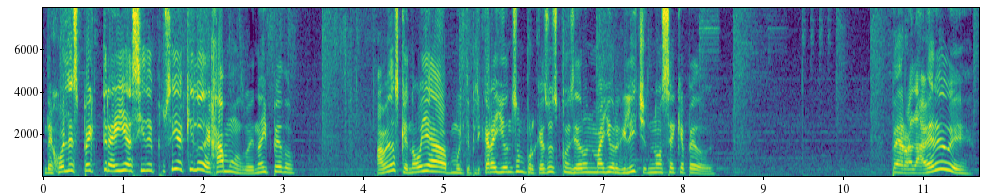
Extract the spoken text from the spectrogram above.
Dejó el Spectre ahí así de, pues sí, aquí lo dejamos, güey, no hay pedo. A menos que no voy a multiplicar a Johnson porque eso es considerado un mayor glitch, no sé qué pedo, güey. Pero a la verga, güey.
